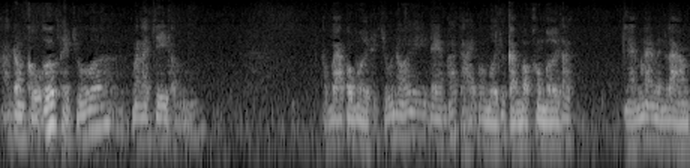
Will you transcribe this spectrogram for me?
Ở trong cụ ước thì Chúa Malachi đoạn đoạn 3 câu 10 thì Chúa nói đem hết thải câu 10 Chúa cần một phần 10 thôi ngày hôm nay mình làm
